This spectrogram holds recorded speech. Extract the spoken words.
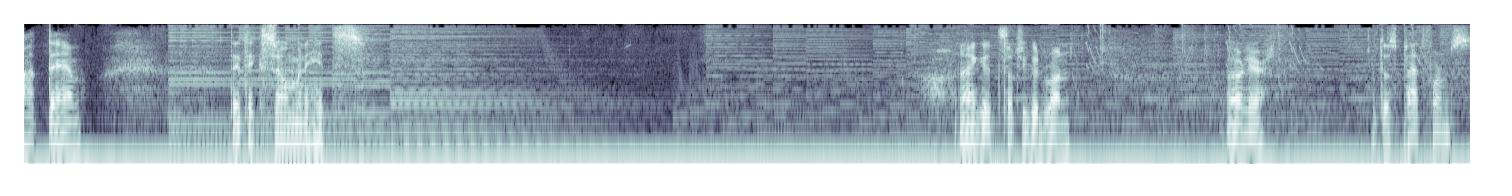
God damn. They take so many hits. Oh, and I get such a good run earlier with those platforms.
